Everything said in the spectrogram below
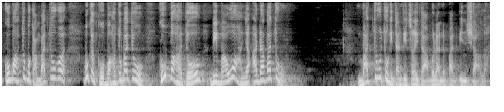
kubah tu bukan batu kot. Bukan kubah tu batu. Kubah tu di bawahnya ada batu. Batu tu kita nanti cerita bulan depan insya-Allah.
